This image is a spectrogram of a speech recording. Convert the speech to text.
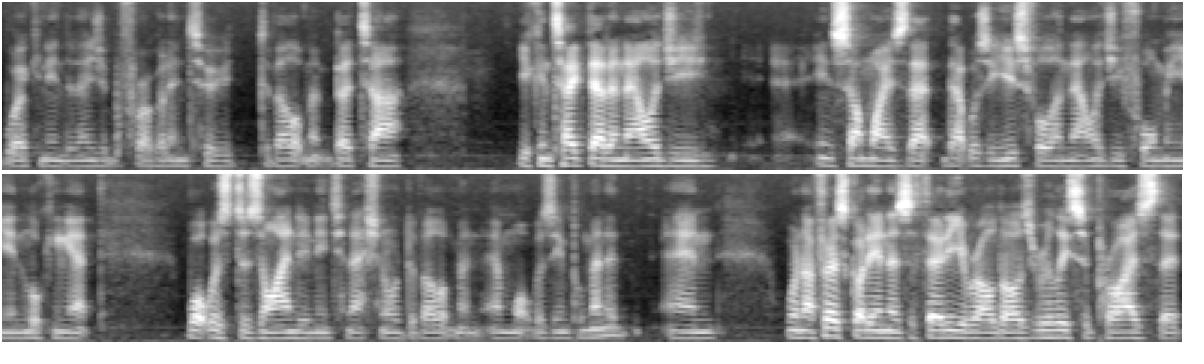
work in Indonesia before I got into development. But uh, you can take that analogy in some ways that, that was a useful analogy for me in looking at what was designed in international development and what was implemented. And when I first got in as a 30 year old, I was really surprised that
